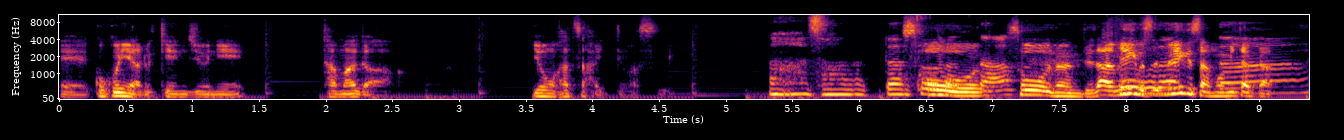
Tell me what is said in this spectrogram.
えーここにある拳銃に弾が4発入ってます。ああ、そうだった。そそうだった。う、そうなんです。あ、メイグさん、メイグさんも見たか。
